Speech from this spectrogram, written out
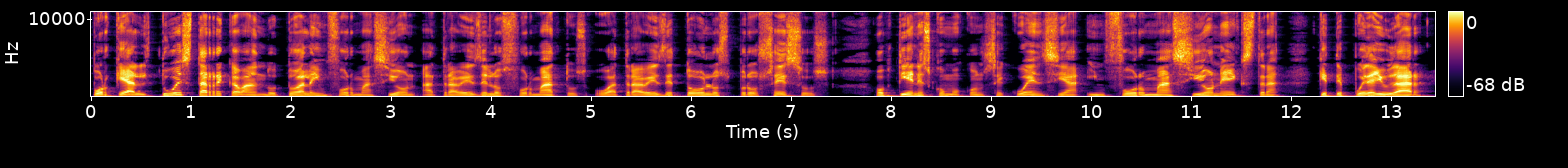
Porque al tú estar recabando toda la información a través de los formatos o a través de todos los procesos, obtienes como consecuencia información extra que te puede ayudar,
